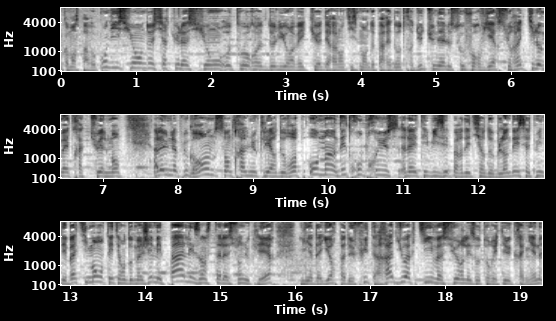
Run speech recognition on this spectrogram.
commence par vos conditions de circulation autour de Lyon avec des ralentissements de part et d'autre du tunnel sous Fourvière sur un kilomètre actuellement. À la une, la plus grande centrale nucléaire d'Europe aux mains des troupes russes. Elle a été visée par des tirs de blindés. Cette nuit, des bâtiments ont été endommagés, mais pas les installations nucléaires. Il n'y a d'ailleurs pas de fuite radioactive, assurent les autorités ukrainiennes.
